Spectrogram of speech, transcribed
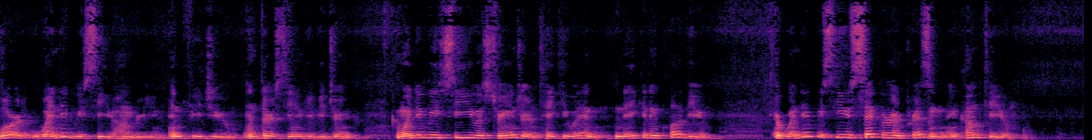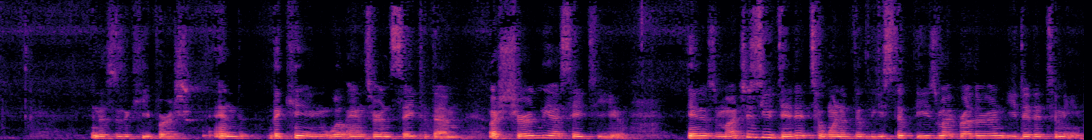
Lord, when did we see you hungry and feed you, and thirsty and give you drink? When did we see you a stranger and take you in, naked and clothe you? Or when did we see you sick or in prison and come to you? And this is the key verse. And the king will answer and say to them, Assuredly I say to you, inasmuch as you did it to one of the least of these, my brethren, you did it to me.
